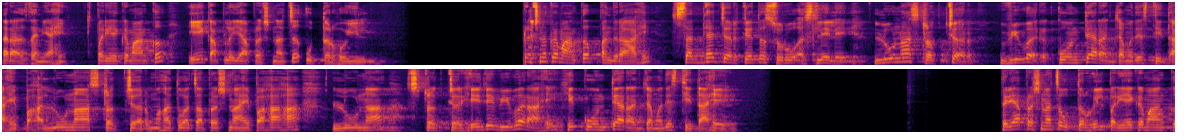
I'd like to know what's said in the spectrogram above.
राजधानी आहे. पर्याय क्रमांक एक आपलं या प्रश्नाचं उत्तर होईल. प्रश्न क्रमांक पंधरा आहे. सध्या चर्चेत सुरू असलेले लुना स्ट्रक्चर विवर कोणत्या राज्यामध्ये स्थित आहे? पहा लुना स्ट्रक्चर महत्त्वाचा प्रश्न आहे पहा हा. लुना स्ट्रक्चर हे जे विवर आहे हे कोणत्या राज्यामध्ये स्थित आहे? तर या प्रश्नाचं उत्तर होईल पर्याय क्रमांक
